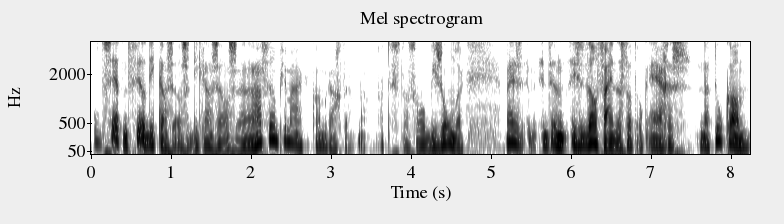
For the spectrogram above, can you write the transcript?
ontzettend veel. Die kan zelfs, die kan zelfs een hartfilmpje maken, kwam ik achter. Nou, dat is, dat is wel bijzonder. Maar dan is het wel fijn als dat ook ergens naartoe kan.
